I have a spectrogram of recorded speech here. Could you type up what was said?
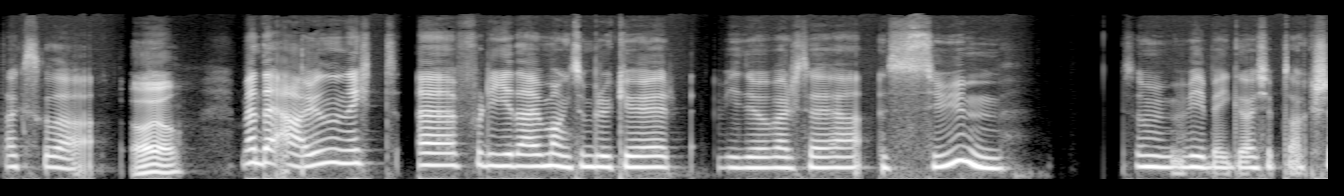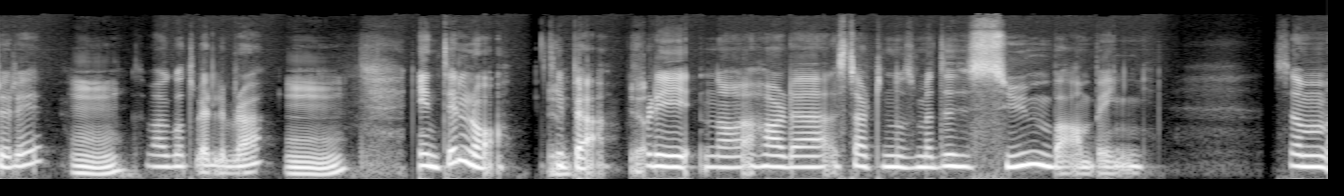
Takk skal du ha. Ja, ja. Men det er jo noe nytt, eh, fordi det er jo mange som bruker videoverktøyet Zoom, som vi begge har kjøpt aksjer i, Mm, som har gått veldig bra. mm. Inntil nå, tipper jeg. Ja. Fordi nå har det startet noe som heter Zoom-bombing. Som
